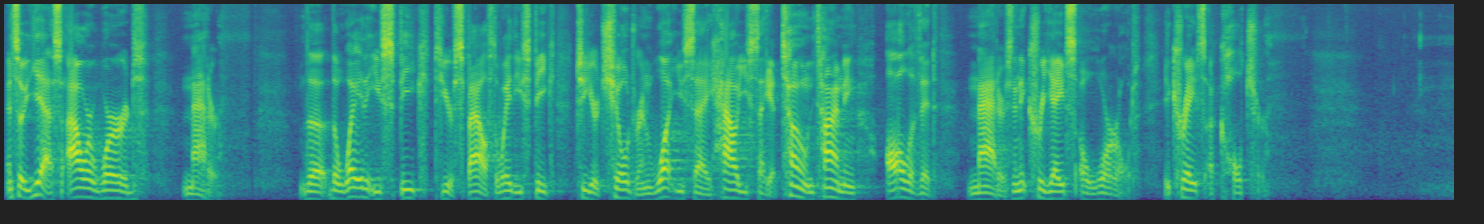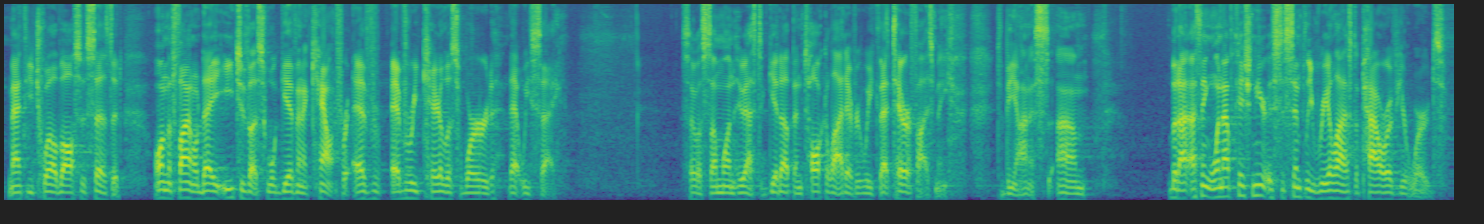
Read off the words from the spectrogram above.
And so, yes, our words matter the, the way that you speak to your spouse, the way that you speak to your children, what you say, how you say it, tone, timing, all of it matters. And it creates a world, it creates a culture. Matthew 12 also says that on the final day, each of us will give an account for every, every careless word that we say. So, as someone who has to get up and talk a lot every week, that terrifies me, to be honest. Um, but I, think one application here is to simply realize the power of your words.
